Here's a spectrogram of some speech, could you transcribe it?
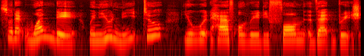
so that one day when you need to, you would have already formed that bridge.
